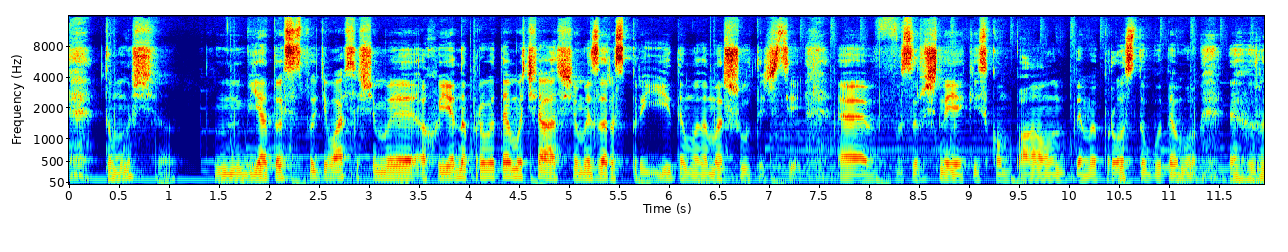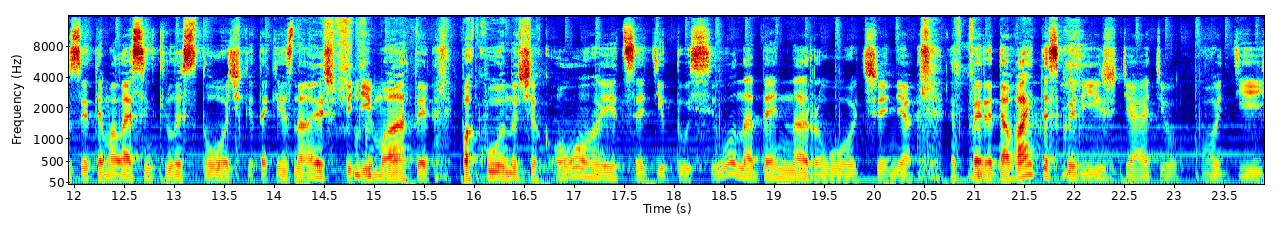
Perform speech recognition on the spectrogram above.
тому що Я досі сподівався, що ми охуєнно проведемо час, що ми зараз приїдемо на маршруточці е, в зручний якийсь компаунд, де ми просто будемо грузити малесенькі листочки, такі, знаєш, підіймати пакуночок. Ой, це дідусю на день народження. Передавайте скоріш, дядю, водій.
